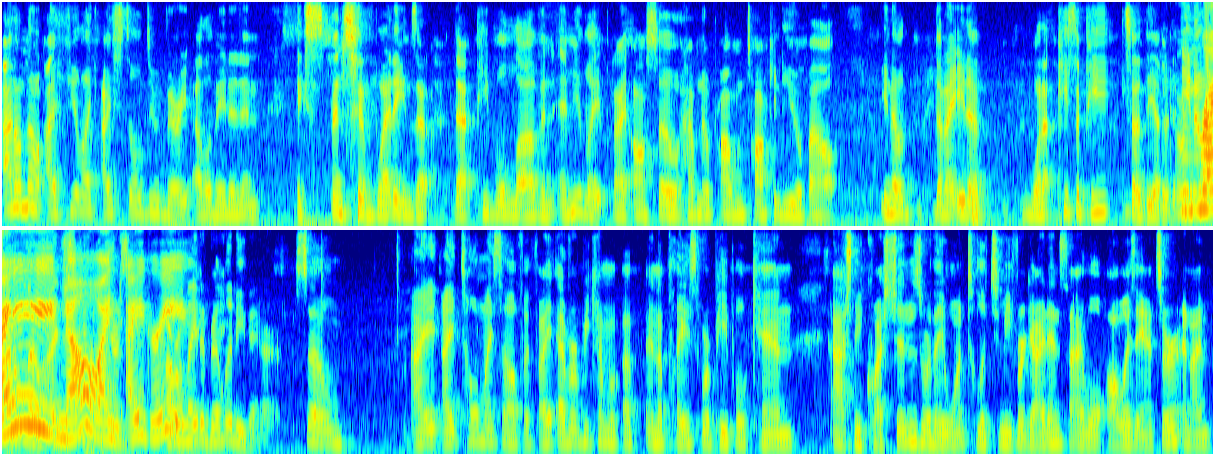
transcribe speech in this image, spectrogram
I don't know. I feel like I still do very elevated and expensive weddings that that people love and emulate, but I also have no problem talking to you about, you know, that I ate a what a piece of pizza the other day. You know, right? I I no, I, I agree. A relatability there. So I I told myself if I ever become a, in a place where people can ask me questions or they want to look to me for guidance, I will always answer. And I'm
